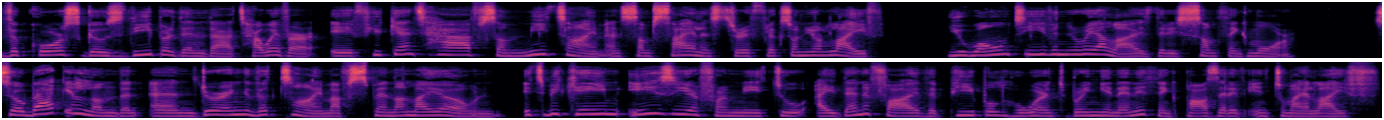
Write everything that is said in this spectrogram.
The course goes deeper than that. However, if you can't have some me time and some silence to reflect on your life, you won't even realize there is something more. So, back in London and during the time I've spent on my own, it became easier for me to identify the people who weren't bringing anything positive into my life.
